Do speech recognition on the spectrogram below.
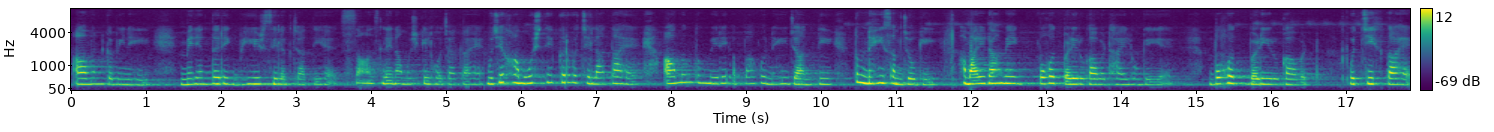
آمن کبھی نہیں۔ میرے اندر ایک بھیڑ سی لگ جاتی ہے، سانس لینا مشکل ہو جاتا ہے۔ مجھے خاموش دیکھ کر وہ چلاتا ہے۔ آمن تم میرے ابا کو نہیں جانتی، تم نہیں سمجھو گی۔ ہماری راہ میں ایک بہت بڑی رکاوٹ حائل ہو گئی ہے۔ بہت بڑی رکاوٹ۔ وہ چیختا ہے۔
